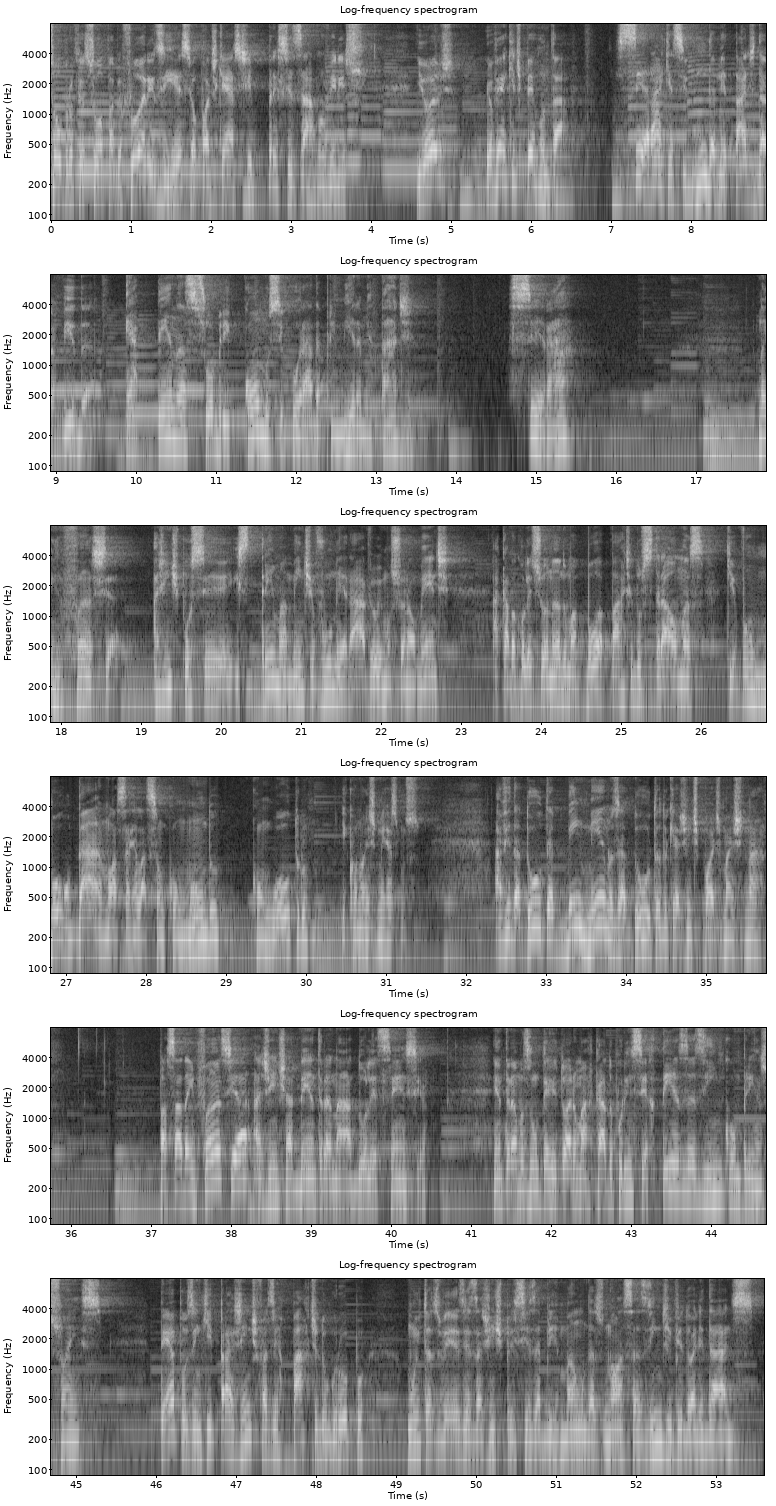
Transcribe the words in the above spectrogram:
Sou o professor Fábio Flores e esse é o podcast Precisava Ouvir Isso. E hoje eu venho aqui te perguntar: será que a segunda metade da vida é apenas sobre como se curar da primeira metade? Será? Na infância, a gente, por ser extremamente vulnerável emocionalmente, acaba colecionando uma boa parte dos traumas que vão moldar a nossa relação com o mundo com o outro e com nós mesmos. A vida adulta é bem menos adulta do que a gente pode imaginar. Passada a infância, a gente adentra na adolescência. Entramos num território marcado por incertezas e incompreensões. Tempos em que, para a gente fazer parte do grupo, muitas vezes a gente precisa abrir mão das nossas individualidades.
